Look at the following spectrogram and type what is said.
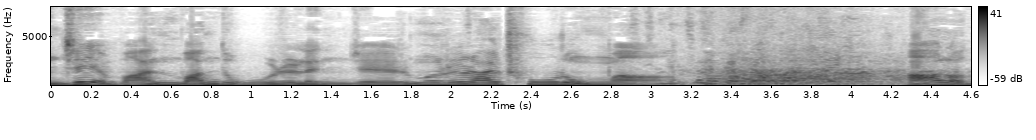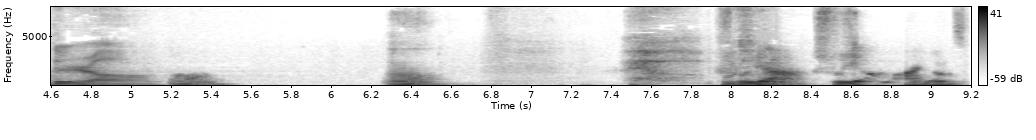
你这也完完犊子了！你这什么这还初中啊？啊，老弟儿啊！嗯嗯，哎呀，暑假暑假马上就。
